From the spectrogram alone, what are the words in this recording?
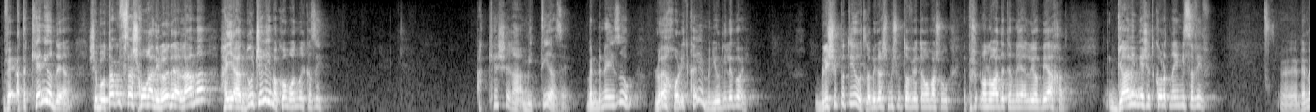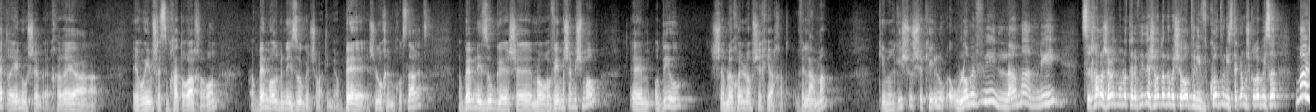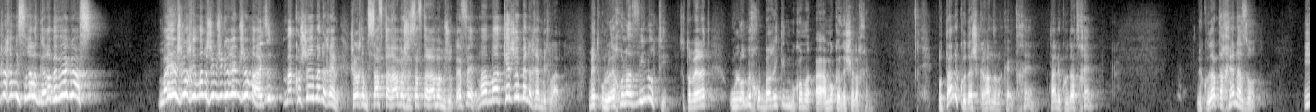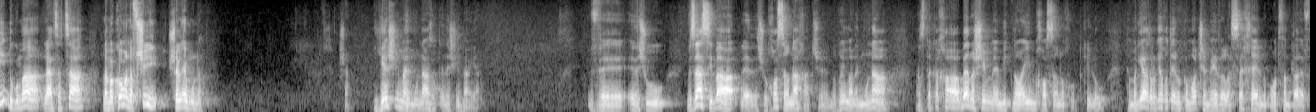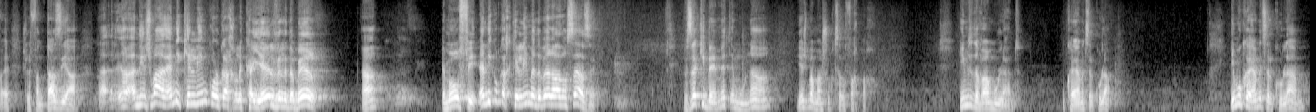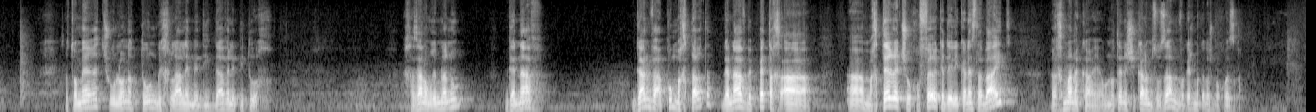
ואתה כן יודע שבאותה קופסה שחורה, אני לא יודע למה, היהדות שלי היא מקום מאוד מרכזי. הקשר האמיתי הזה בין בני זוג לא יכול להתקיים בין יהודי לגוי. בלי שיפוטיות, לא בגלל שמישהו טוב יותר או משהו, פשוט לא נועדתם להיות ביחד. גם אם יש את כל התנאים מסביב. באמת ראינו שאחרי האירועים של שמחת תורה האחרון, הרבה מאוד בני זוג, אני שמעתי מהרבה שלוחים מחוץ לארץ, הרבה בני זוג שמעורבים, השם ישמור, הם הודיעו שהם לא יכולים להמשיך יחד. ולמה? כי הם הרגישו שכאילו, הוא לא מבין למה אני צריכה לשבת מול הטלוויזיה שעות על גבי שעות ולבכות ולהסתכל על מה שקורה בישראל. מה יש לכם ישראל? את גרה בווגאס. מה יש לך עם אנשים שגרים שם? איזה, מה קושר ביניכם? יש לכם סבתא רבא של סבתא רבא משותפת? מה, מה הקשר ביניכם בכלל? באמת, הוא לא יכול להבין אותי. זאת אומרת, הוא לא מחובר איתי במקום העמוק הזה שלכם. אותה נקודה שקראנו לה כעת חן, אותה נקודת חן. נקודת החן הזאת היא דוגמה להצצה למקום הנפשי של אמונה. יש עם האמונה הזאת איזושהי בעיה. ואיזשהו, וזו הסיבה לאיזשהו חוסר נחת, כשמדברים על אמונה, אז אתה ככה, הרבה אנשים מתנועים בחוסר נוחות. כאילו, אתה מגיע ואתה לוקח אותי למקומות שהם מעבר לשכל, מקומות פנט... של פנטזיה. אני, שמע, אין לי כלים כל כך לקייל ולדבר. אה? אמורפי. אמורפי. אין לי כל כך כלים לדבר על הנושא הזה. וזה כי באמת אמונה, יש בה משהו קצת הפכפך. אם זה דבר מולד, הוא קיים אצל כולם. אם הוא קיים אצל כולם, זאת אומרת שהוא לא נתון בכלל למדידה ולפיתוח. חז"ל אומרים לנו, גנב, גן ואפום מחתרת, גנב בפתח המחתרת שהוא חופר כדי להיכנס לבית, רחמן הקריא, הוא נותן נשיקה למזוזה ומבקש מהקדוש ברוך הוא עזרה.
